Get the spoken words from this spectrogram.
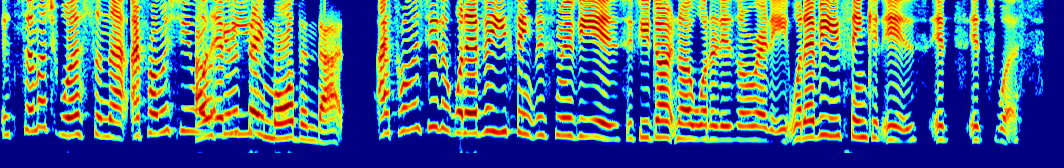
It's so much worse than that. I promise you I was gonna you say more than that. I promise you that whatever you think this movie is, if you don't know what it is already, whatever you think it is, it's it's worse.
